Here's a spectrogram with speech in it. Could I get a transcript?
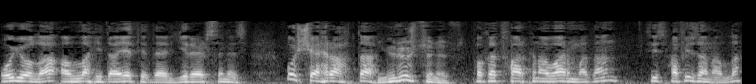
O yola Allah hidayet eder girersiniz. O şehrahta yürürsünüz. Fakat farkına varmadan siz hafizan Allah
